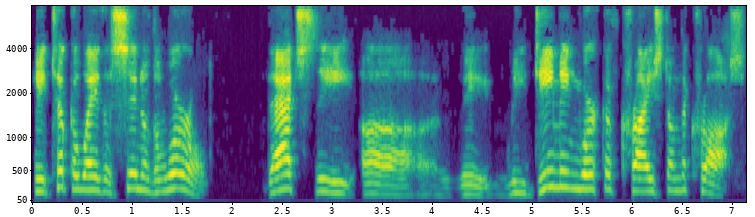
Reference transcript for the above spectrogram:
he took away the sin of the world. That's the uh, the redeeming work of Christ on the cross.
